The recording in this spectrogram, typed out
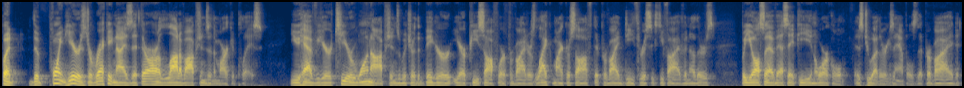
But the point here is to recognize that there are a lot of options in the marketplace. You have your tier one options, which are the bigger ERP software providers like Microsoft that provide D365 and others. But you also have SAP and Oracle as two other examples that provide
